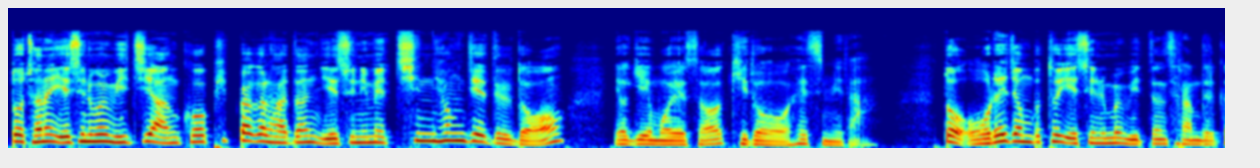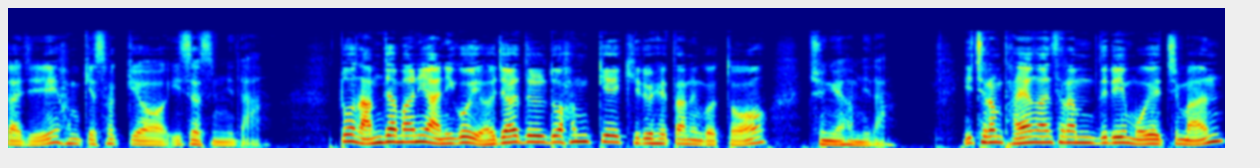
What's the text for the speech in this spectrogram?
또 저는 예수님을 믿지 않고 핍박을 하던 예수님의 친형제들도 여기에 모여서 기도했습니다. 또 오래전부터 예수님을 믿던 사람들까지 함께 섞여 있었습니다. 또 남자만이 아니고 여자들도 함께 기도했다는 것도 중요합니다. 이처럼 다양한 사람들이 모였지만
